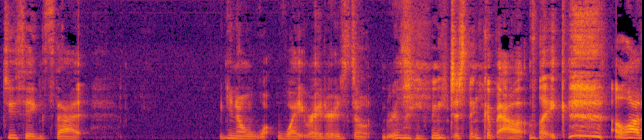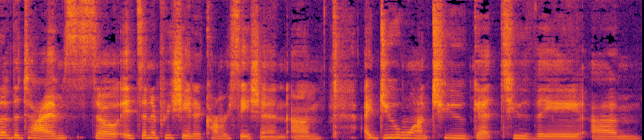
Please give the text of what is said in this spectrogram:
do things that you know wh- white writers don't really need to think about like a lot of the times so it's an appreciated conversation um i do want to get to the um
